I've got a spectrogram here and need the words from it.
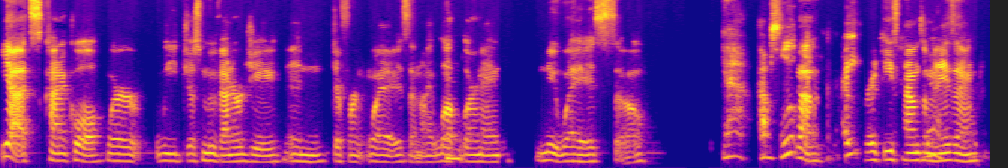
yeah it's kind of cool where we just move energy in different ways and i love mm-hmm. learning new ways so yeah absolutely yeah. Right? reiki sounds yeah. amazing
